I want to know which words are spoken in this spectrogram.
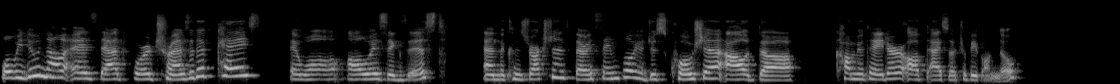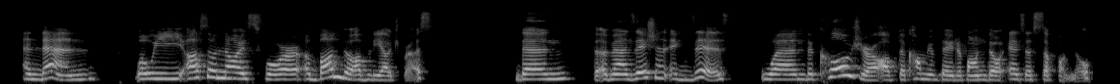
What we do know is that for a transitive case, it will always exist. And the construction is very simple. You just quotient out the commutator of the isotropy bundle. And then what we also know is for a bundle of Lie algebras, then the abelianization exists when the closure of the commutator bundle is a subbundle.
